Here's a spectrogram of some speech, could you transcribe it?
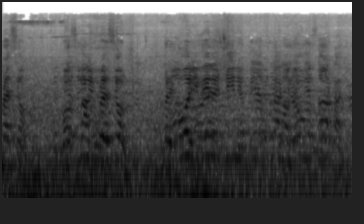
presion. Mos jini presion. Prekoni vetë që jini për ta qironi fakat.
